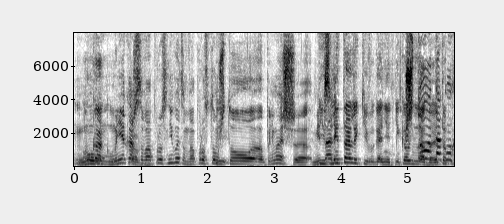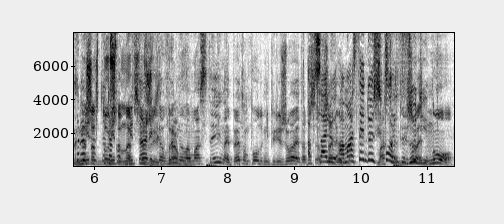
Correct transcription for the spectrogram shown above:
Ну, как, мне кажется, правда? вопрос не в этом. Вопрос в том, что, понимаешь, э, Из металлик... металлики выгонять никого Что не надо. такое это, хорошо, это что точно такое- на всю Металлика выгнала травма. Мастейна, и по этому поводу не переживает абс- Абсолютно. абсолютно. А Мастейн до сих пор зудит. Но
